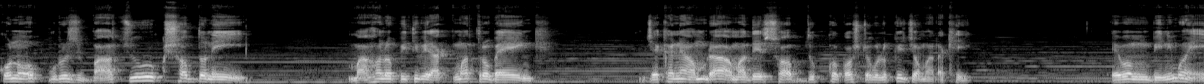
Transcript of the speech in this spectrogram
কোনো পুরুষ বাঁচুক শব্দ নেই। মা হলো পৃথিবীর একমাত্র ব্যাংক, যেখানে আমরা আমাদের সব দুঃখ কষ্টগুলোকে জমা রাখি। এবং বিনিময়ে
